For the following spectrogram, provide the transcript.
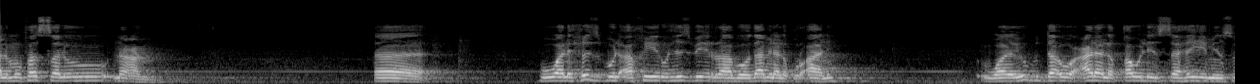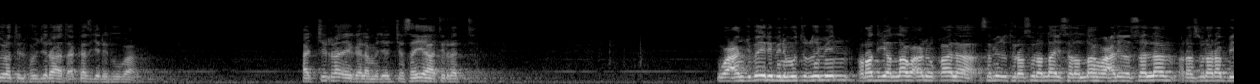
المفصل نعم. آه هو الحزب الأخير حزب الرابودا من القرآن. ويبدأ على القول الصحيح من سورة الحجرات أكاس جلدوبا أتشرى مجد سيئات الرد. وعن جبير بن مطعم رضي الله عنه قال سمعت رسول الله صلى الله عليه وسلم rasuula rabbii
